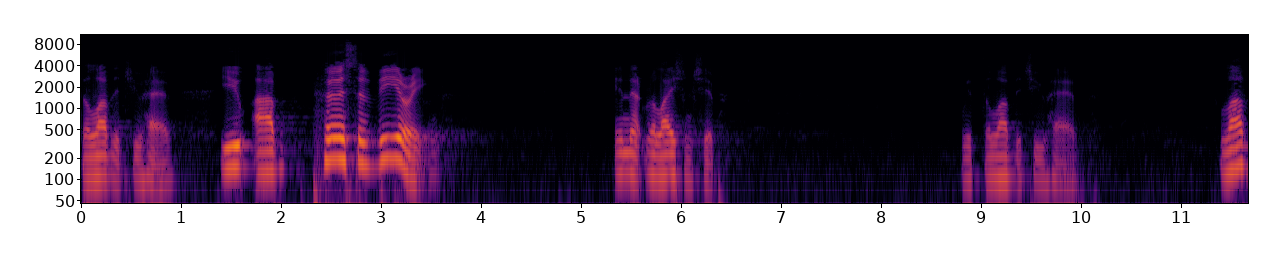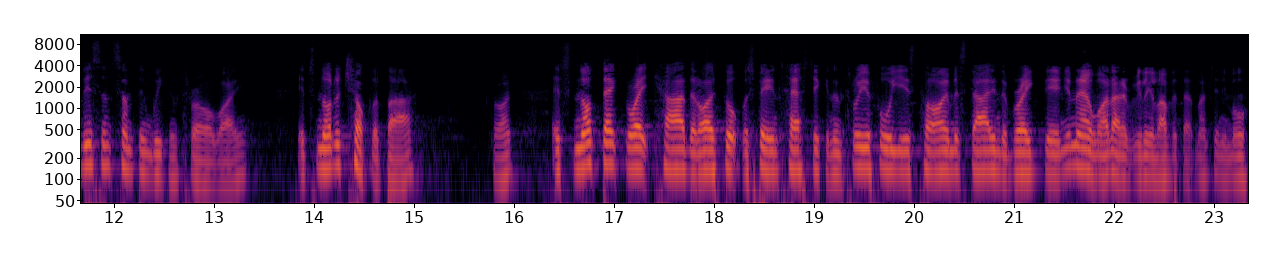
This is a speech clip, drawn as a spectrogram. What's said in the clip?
the love that you have. You are persevering in that relationship with the love that you have. Love isn't something we can throw away. It's not a chocolate bar, right? It's not that great car that I thought was fantastic, and in three or four years' time, it's starting to break down. You know what? I don't really love it that much anymore.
